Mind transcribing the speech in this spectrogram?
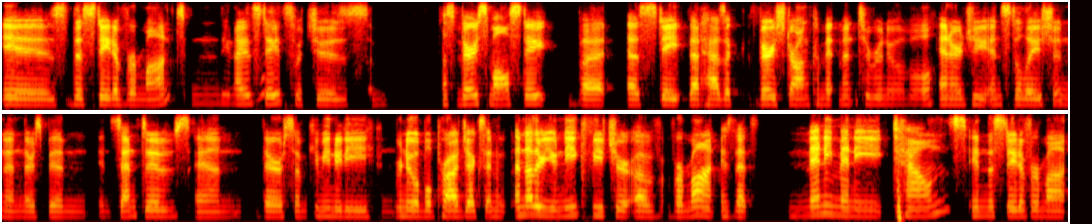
is the state of Vermont in the United mm-hmm. States, which is um, a very small state, but a state that has a very strong commitment to renewable energy installation. And there's been incentives and there are some community renewable projects. And another unique feature of Vermont is that many, many towns in the state of Vermont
